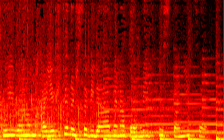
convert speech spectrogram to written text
Děkuji vám a ještě než se vydáme na prohlídku stanice,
